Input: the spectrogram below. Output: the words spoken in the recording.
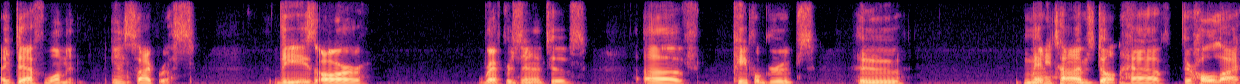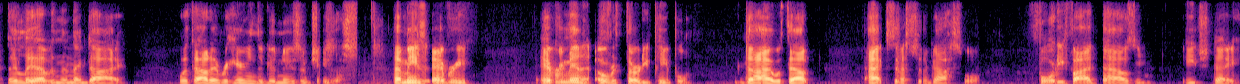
a deaf woman in Cyprus. These are representatives of people groups who many times don't have their whole life. They live and then they die without ever hearing the good news of Jesus. That means every every minute over 30 people die without access to the gospel. 45,000 each day.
